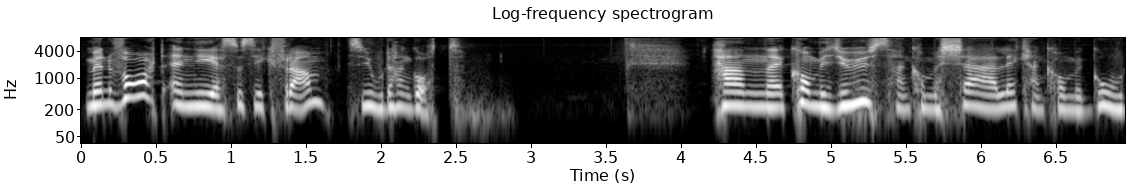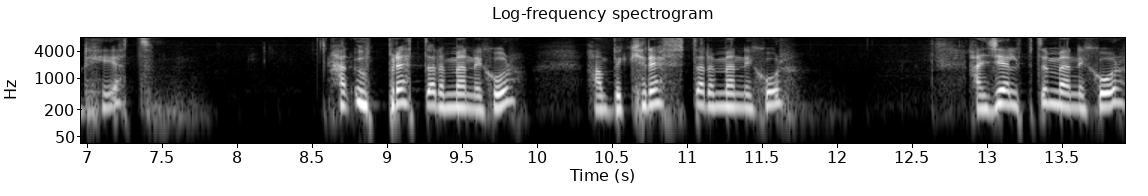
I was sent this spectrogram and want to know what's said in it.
Men vart än Jesus gick fram så gjorde han gott. Han kom med ljus, han kom med kärlek, han kom med godhet. Han upprättade människor, han bekräftade människor. Han hjälpte människor,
